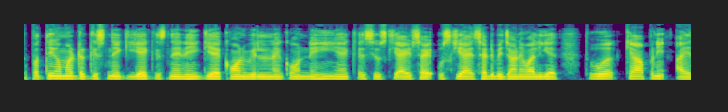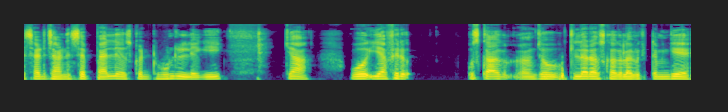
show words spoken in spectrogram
तो पति का मर्डर किसने किया है, किसने नहीं किया कौन विलन है, कौन नहीं है, कैसी उसकी आई साइड उसकी आई साइड भी जाने वाली है तो वो क्या अपनी आई साइड जाने से पहले उसको ढूंढ लेगी, क्या? वो या फिर उसका जो किलर है उसका अगला विक्टिम ये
